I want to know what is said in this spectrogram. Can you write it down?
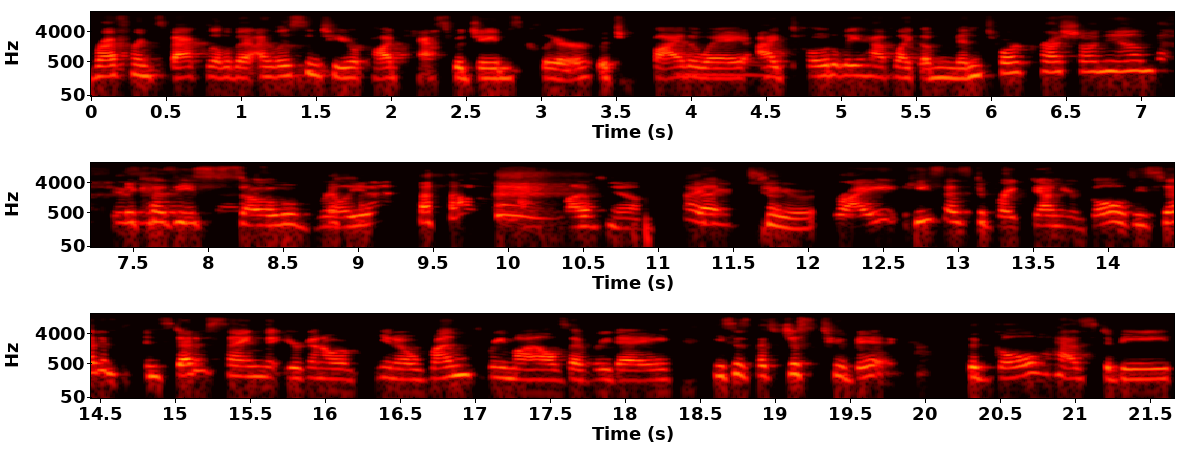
reference back a little bit. I listened to your podcast with James Clear, which, by the way, mm. I totally have like a mentor crush on him because he's so brilliant. I love him. I but, do too. Right? He says to break down your goals. Instead of instead of saying that you're going to, you know, run three miles every day, he says that's just too big the goal has to be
